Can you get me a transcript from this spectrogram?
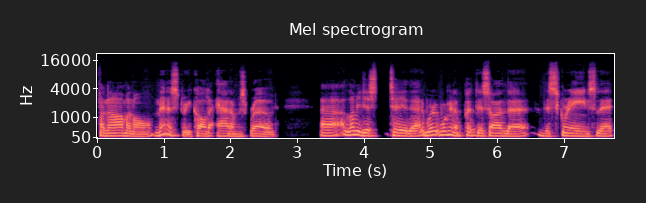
phenomenal ministry called Adams Road. Uh, let me just tell you that we're, we're going to put this on the, the screen so that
